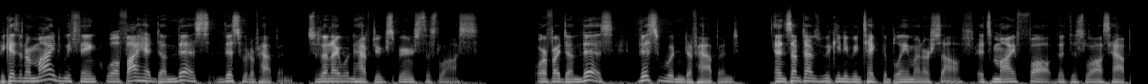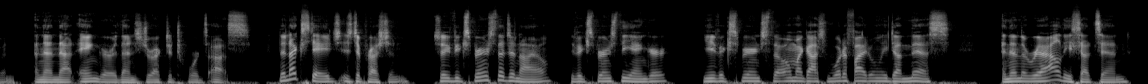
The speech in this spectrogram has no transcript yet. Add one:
because in our mind we think, well, if I had done this, this would have happened. So then I wouldn't have to experience this loss. Or if I'd done this, this wouldn't have happened. And sometimes we can even take the blame on ourselves. It's my fault that this loss happened. And then that anger then is directed towards us. The next stage is depression. So you've experienced the denial, you've experienced the anger, you've experienced the, oh my gosh, what if I'd only done this? And then the reality sets in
